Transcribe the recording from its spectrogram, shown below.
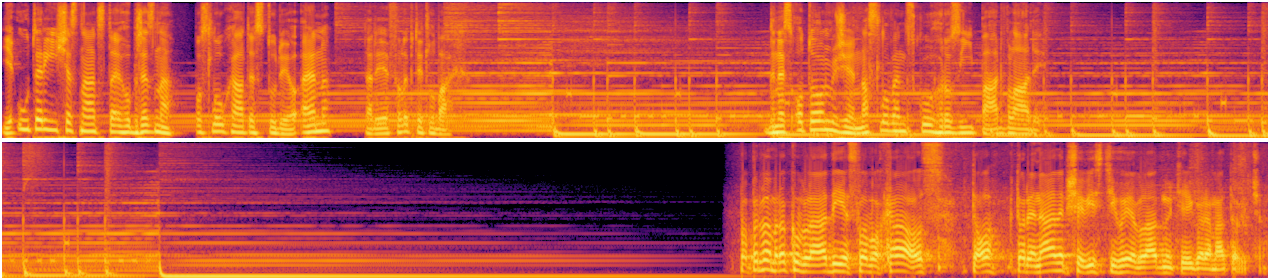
Je úterý 16. března, posloucháte Studio N, tady je Filip Titlbach. Dnes o tom, že na Slovensku hrozí pád vlády. Po prvom roku vlády je slovo chaos to, ktoré najlepšie vystihuje vládnutie Igora Matoviča.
